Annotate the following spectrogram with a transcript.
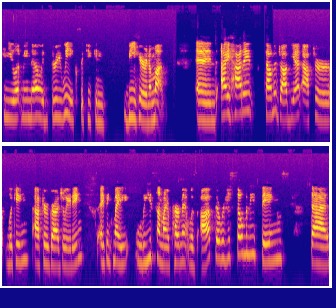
Can you let me know in three weeks if you can be here in a month? And I hadn't found a job yet after looking, after graduating. I think my lease on my apartment was up. There were just so many things that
